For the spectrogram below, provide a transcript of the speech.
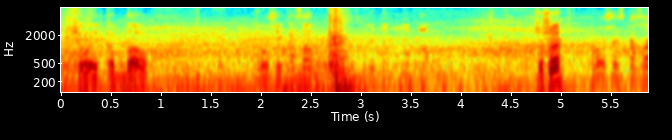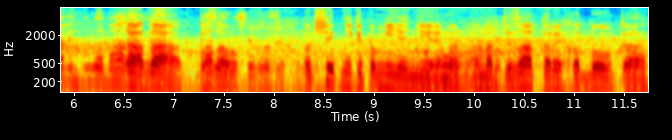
Ну, Чоловік віддав. Хороший казав, це було багато. Що що? Хороший сказав, він було багато. А, да, Багато казав. грошей вложив. Подшипники поміняні, амор- амортизатори, ходовка,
